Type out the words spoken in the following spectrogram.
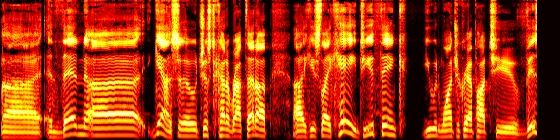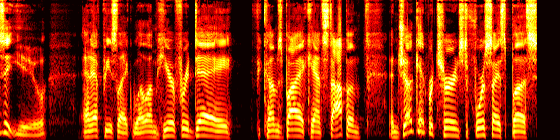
Uh, and then, uh, yeah, so just to kind of wrap that up, uh, he's like, hey, do you think you would want your grandpa to visit you? And FP's like, well, I'm here for a day. If he comes by, I can't stop him. And Jughead returns to Forsyth's bus,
